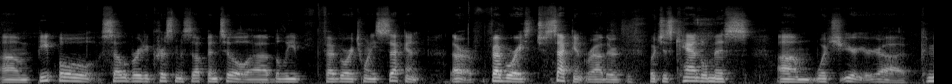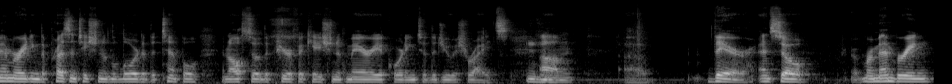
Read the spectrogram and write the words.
um, people celebrated Christmas up until uh, I believe February 22nd or February 2nd rather which is Candlemas um, which you're, you're uh, commemorating the presentation of the Lord at the temple and also the purification of Mary according to the Jewish rites um, uh, there. And so remembering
